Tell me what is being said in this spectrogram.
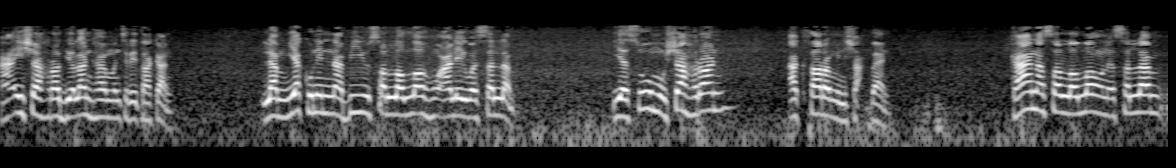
Aisyah radhiyallahu anha menceritakan, "Lam yakunin nabiyyu sallallahu alaihi wasallam yasumu syahran aktsara min Sya'ban." Kana sallallahu alaihi wasallam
